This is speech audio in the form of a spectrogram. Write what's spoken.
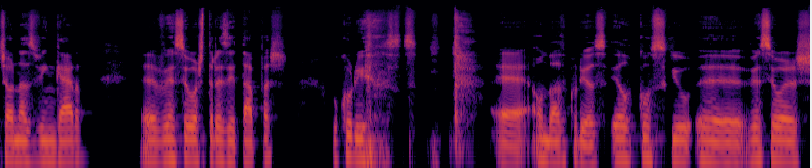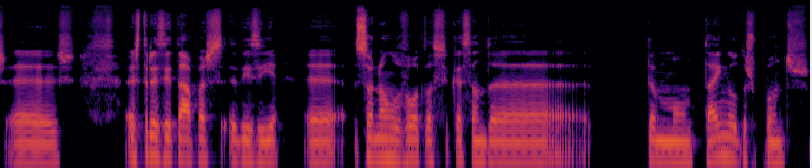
Jonas Vingard venceu as três etapas. O curioso é um dado curioso. Ele conseguiu, uh, venceu as, as, as, três etapas, dizia, uh, só não levou a classificação da, da montanha ou dos pontos.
